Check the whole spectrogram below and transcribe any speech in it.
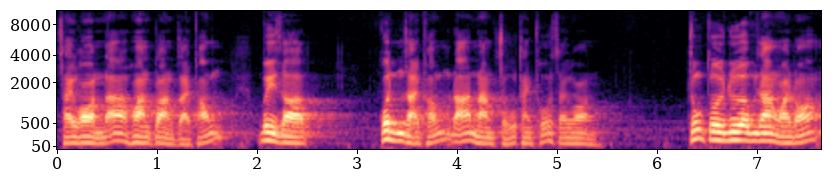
Sài Gòn đã hoàn toàn giải phóng. Bây giờ quân giải phóng đã làm chủ thành phố Sài Gòn. Chúng tôi đưa ông ra ngoài đó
